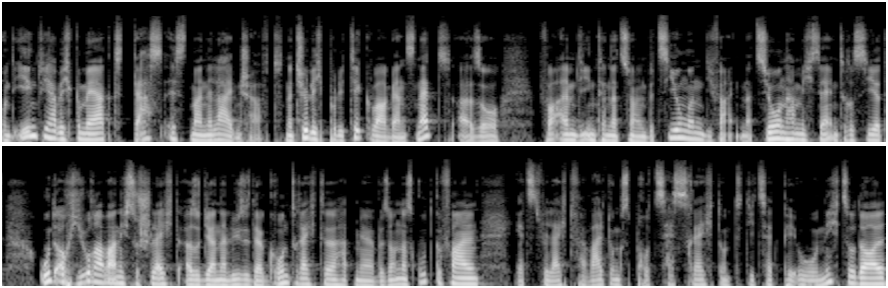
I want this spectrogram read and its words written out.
Und irgendwie habe ich gemerkt, das ist meine Leidenschaft. Natürlich, Politik war ganz nett, also vor allem die internationalen Beziehungen, die Vereinten Nationen haben mich sehr interessiert und auch Jura war nicht so schlecht, also die Analyse der Grundrechte hat mir besonders gut gefallen. Jetzt vielleicht Verwaltungsprozessrecht und die ZPO nicht so doll,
